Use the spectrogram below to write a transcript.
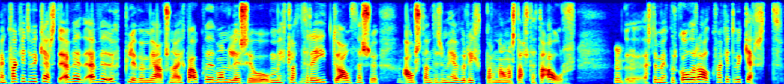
en hvað getur við gert ef við, ef við upplifum já, svona eitthvað ákveði vonleysi og, mikla mhm. þreitu á þessu mm -hmm. ástandi sem hefur ríkt bara nánast allt þetta ár, mm -hmm. erstu með eitthvað góður ráð, hvað getur við gert?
